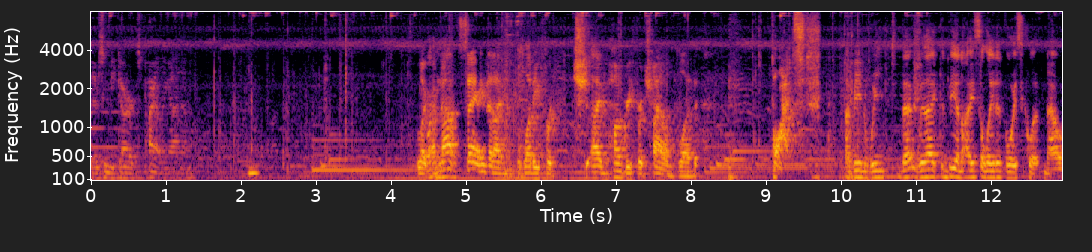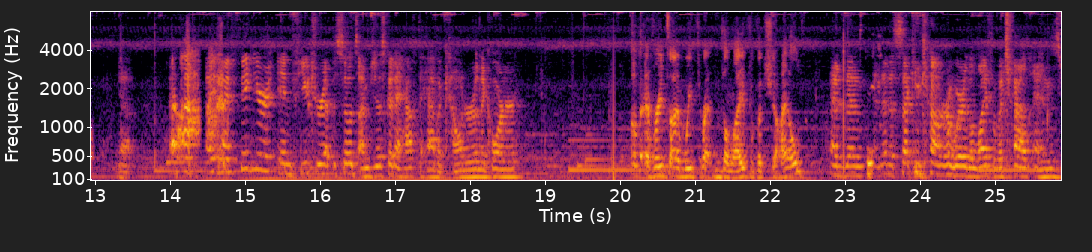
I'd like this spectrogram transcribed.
there's gonna be guards piling on him. Look, I'm not saying that I'm bloody for. Ch- I'm hungry for child blood, but I mean, we that that can be an isolated voice clip now. Yeah. I, I figure in future episodes, I'm just gonna have to have a counter in the corner, Of every time we threaten the life of a child. and then and then a second counter where the life of a child ends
